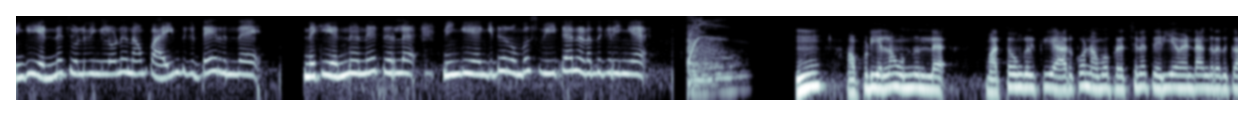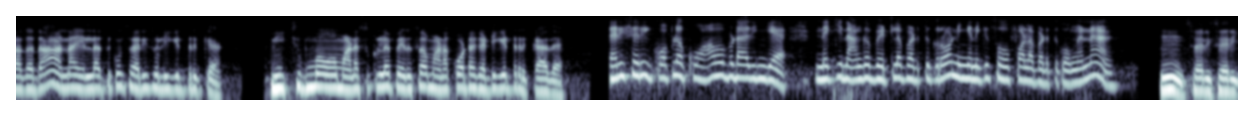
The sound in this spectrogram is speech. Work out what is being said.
நீங்கள் என்ன சொல்லுவீங்களோன்னு நான் பயந்துக்கிட்டே இருந்தேன். இன்னைக்கு என்னன்னே தெரில நீங்கள் என்கிட்ட ரொம்ப ஸ்வீட்டாக நடந்துக்கிறீங்க. ம் அப்படியெல்லாம் ஒன்றும் இல்லை. மற்றவங்களுக்கு யாருக்கும் நம்ம பிரச்சனை தெரிய வேண்டாங்கிறதுக்காக தான் நான் எல்லாத்துக்கும் சரி சொல்லிக்கிட்டு இருக்கேன். நீ சும்மா உன் மனசுக்குள்ள பெருசா மனக்கோட்டை கட்டிக்கிட்டு இருக்காத. சரி சரி கோப்பல கோவப்படாதீங்க. இன்னைக்கு நாங்கள் பெட்டில் படுத்துக்கிறோம். நீங்கள் இன்னைக்கு சோஃபாவில் படுத்துக்கோங்க என்ன? ம் சரி சரி.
